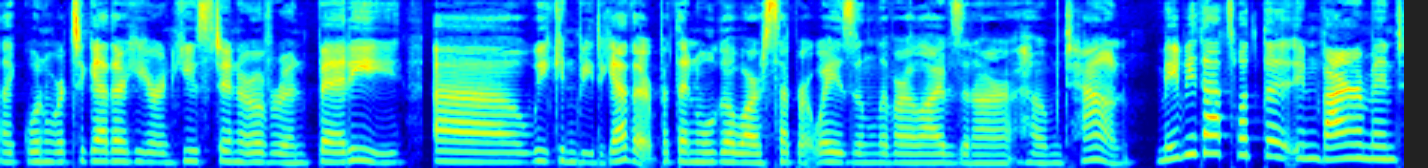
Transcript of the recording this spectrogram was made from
like when we're together here in Houston or over in Betty, uh, we can be together, but then we'll go our separate ways and live our lives in our hometown. Maybe that's what the environment,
